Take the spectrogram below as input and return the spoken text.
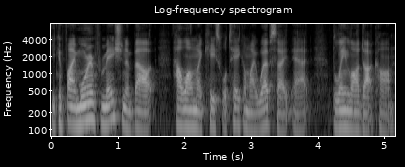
You can find more information about how long my case will take on my website at BlaneLaw.com.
